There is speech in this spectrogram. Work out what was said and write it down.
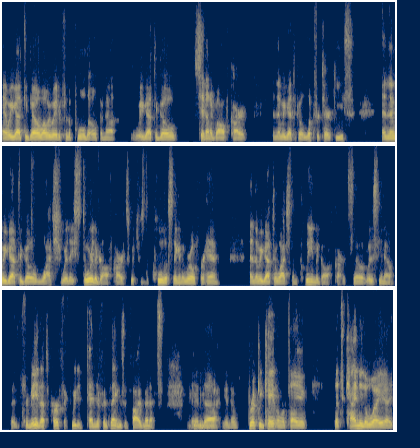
and we got to go while we waited for the pool to open up. We got to go sit on a golf cart, and then we got to go look for turkeys, and then we got to go watch where they store the golf carts, which was the coolest thing in the world for him. And then we got to watch them clean the golf carts. So it was, you know, for me, that's perfect. We did 10 different things in five minutes. And, uh, you know, Brooke and Caitlin will tell you, that's kind of the way I,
